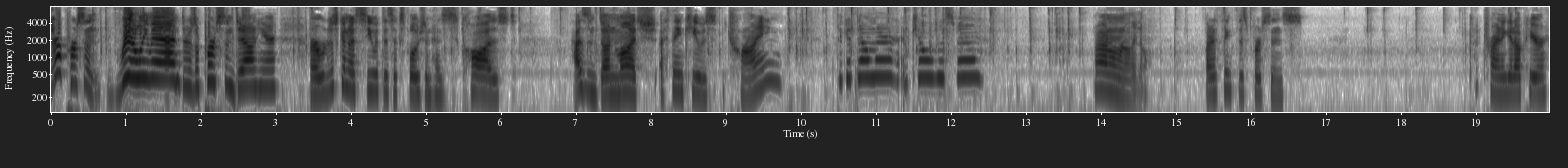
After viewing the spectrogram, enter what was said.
There a person? Really, man? There's a person down here. Or we're just gonna see what this explosion has caused. Hasn't done much. I think he was trying to get down there and kill this man. I don't really know. But I think this person's trying to get up here.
